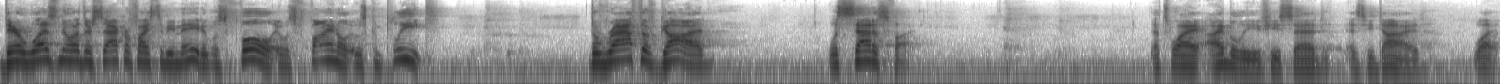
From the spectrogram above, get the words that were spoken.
there was no other sacrifice to be made. It was full, it was final, it was complete. The wrath of God was satisfied. That's why I believe he said, as he died, What?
